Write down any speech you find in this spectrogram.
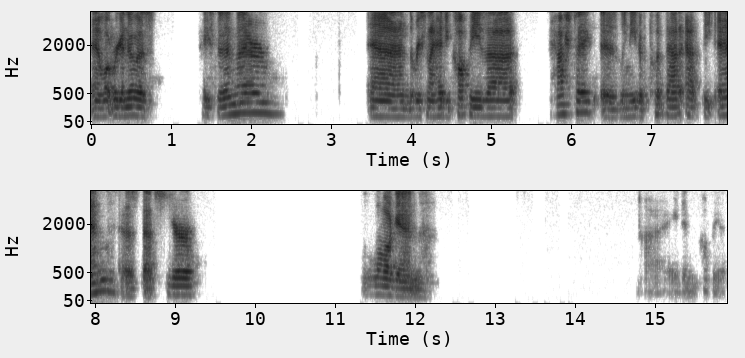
And what we're gonna do is paste it in there. And the reason I had you copy that hashtag is we need to put that at the end as that's your login. I didn't copy it.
